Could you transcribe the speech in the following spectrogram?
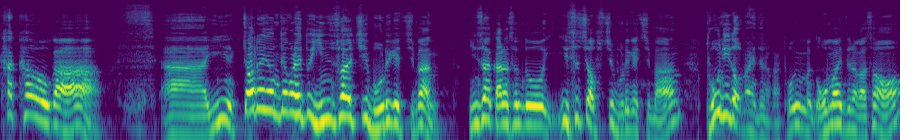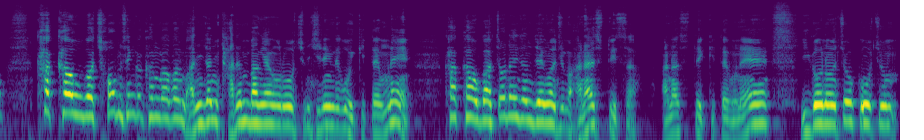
카카오가, 아, 이 쩐의 전쟁을 해도 인수할지 모르겠지만, 인수할 가능성도 있을지 없을지 모르겠지만 돈이 너무 많이 들어가 돈이 너무 많이 들어가서 카카오가 처음 생각한 거하고는 완전히 다른 방향으로 지금 진행되고 있기 때문에 카카오가 쩐의 전쟁을 지금 안 할 수도 있어요 안 할 수도 있기 때문에 이거는 조금 좀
